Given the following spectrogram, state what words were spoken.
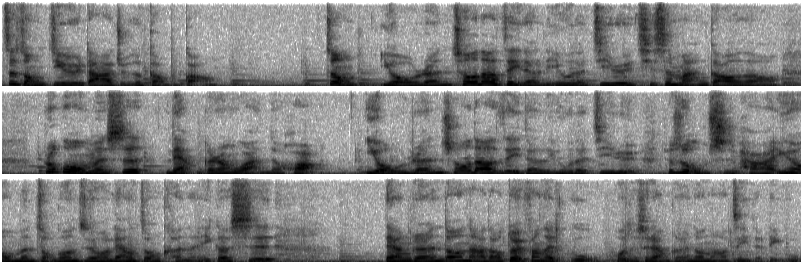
这种几率大家觉得高不高？这种有人抽到自己的礼物的几率其实蛮高的哦。如果我们是两个人玩的话，有人抽到自己的礼物的几率就是五十趴，因为我们总共只有两种可能，一个是两个人都拿到对方的礼物，或者是两个人都拿到自己的礼物。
